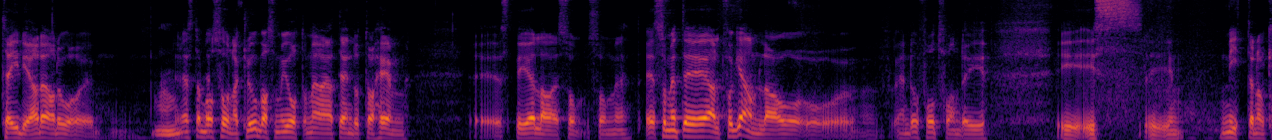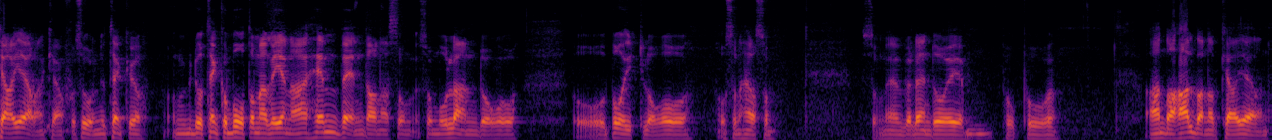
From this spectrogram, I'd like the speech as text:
tidigare där då. Det är nästan bara sådana klubbar som har gjort de här att ändå ta hem eh, spelare som, som, eh, som inte är alltför gamla och, och ändå fortfarande i, i, i, i mitten av karriären kanske. Så nu tänker jag, om du tänker bort de här rena hemvändarna som, som Olander och, och Beutler och, och sådana här som, som är väl ändå är på, på andra halvan av karriären.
